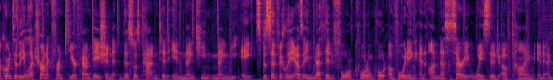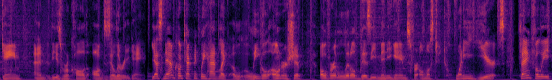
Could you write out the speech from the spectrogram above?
According to the Electronic Frontier Foundation, this was patented in 1998, specifically as a method for quote unquote avoiding an unnecessary wasted usage of time in a game, and these were called auxiliary games. Yes, Namco technically had like a legal ownership over little busy mini games for almost 20 years. Thankfully,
